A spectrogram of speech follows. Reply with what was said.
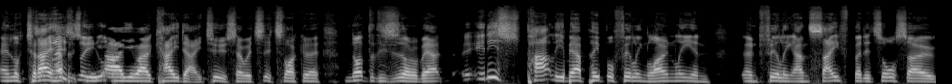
And look, today happens to be Are You Okay Day too. So it's it's like a not that this is all about. It is partly about people feeling lonely and and feeling unsafe, but it's also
